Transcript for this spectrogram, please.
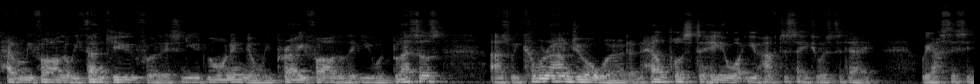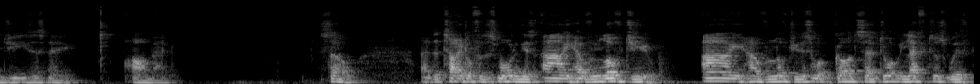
Heavenly Father, we thank you for this new morning, and we pray, Father, that you would bless us as we come around your word and help us to hear what you have to say to us today. We ask this in Jesus' name. Amen. So, uh, the title for this morning is I Have Loved You. I have loved you. This is what God said, to what we left us with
